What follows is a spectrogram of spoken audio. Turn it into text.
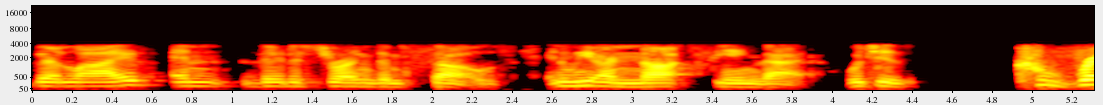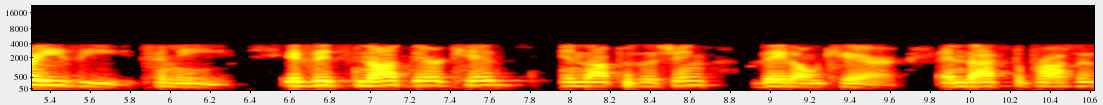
their lives, and they're destroying themselves. And we are not seeing that, which is crazy to me. If it's not their kids in that position, they don't care. And that's the process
